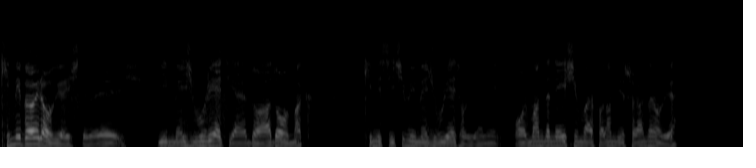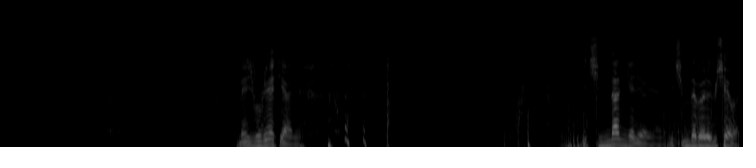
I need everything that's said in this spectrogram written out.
Kimi böyle oluyor işte böyle bir mecburiyet yani doğada olmak kimisi için bir mecburiyet oluyor. Yani ormanda ne işin var falan diye soranlar oluyor. Mecburiyet yani. İçimden geliyor yani. İçimde böyle bir şey var.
